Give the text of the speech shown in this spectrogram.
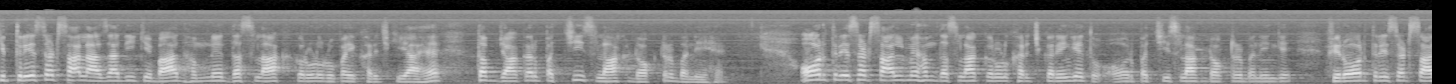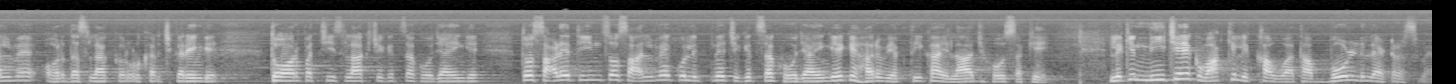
कि तिरसठ साल आज़ादी के बाद हमने 10 लाख करोड़ रुपए खर्च किया है, तब जाकर 25 लाख डॉक्टर बने हैं। और तिरसठ साल में हम 10 लाख करोड़ खर्च करेंगे तो और 25 लाख डॉक्टर बनेंगे, फिर और तिरसठ साल में और 10 लाख करोड़ खर्च करेंगे तो और 25 लाख चिकित्सक हो जाएँगे। तो साढ़े तीन सौ साल में कुल इतने चिकित्सक हो जाएँगे कि हर व्यक्ति का इलाज हो सके। लेकिन नीचे एक वाक्य लिखा हुआ था बोल्ड लेटर्स में।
